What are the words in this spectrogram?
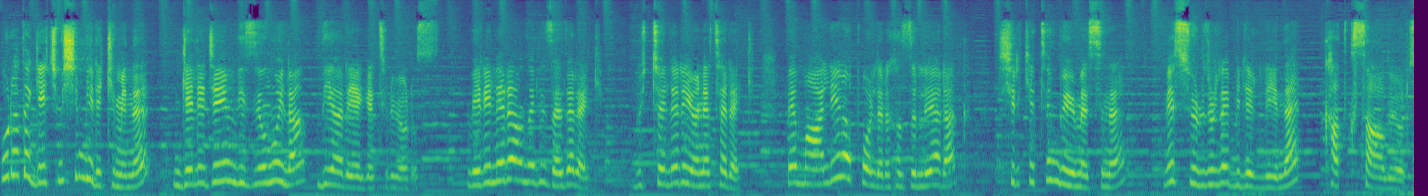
Burada geçmişin birikimini geleceğin vizyonuyla bir araya getiriyoruz. Verileri analiz ederek, bütçeleri yöneterek ve mali raporları hazırlayarak şirketin büyümesine ve sürdürülebilirliğine katkı sağlıyoruz.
